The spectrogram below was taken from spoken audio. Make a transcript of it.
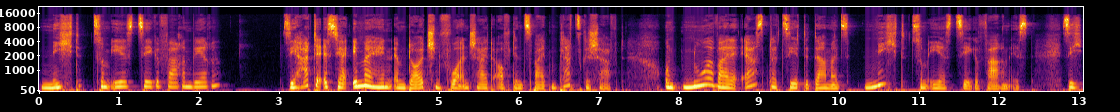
nicht zum ESC gefahren wäre? Sie hatte es ja immerhin im deutschen Vorentscheid auf den zweiten Platz geschafft. Und nur weil der Erstplatzierte damals nicht zum ESC gefahren ist, sich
